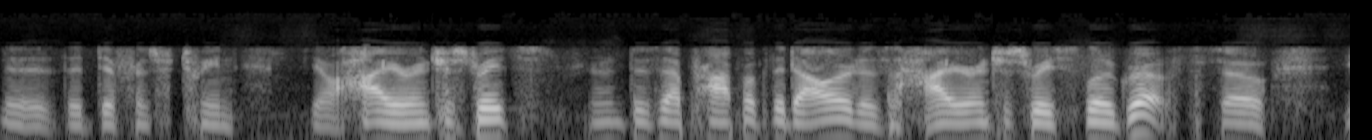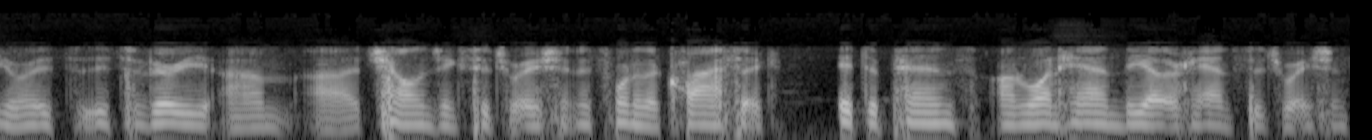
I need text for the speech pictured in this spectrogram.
the, the difference between you know higher interest rates you know, does that prop up the dollar? Does a higher interest rate slow growth? So, you know, it's it's a very um, uh, challenging situation. It's one of the classic. It depends on one hand, the other hand situation.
